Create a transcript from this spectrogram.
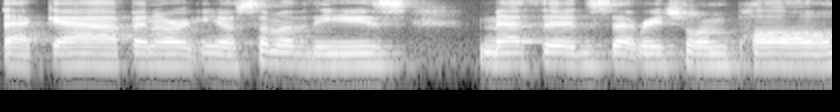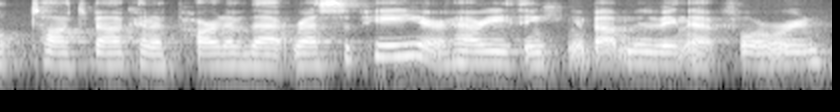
that gap? And are, you know, some of these methods that Rachel and Paul talked about kind of part of that recipe, or how are you thinking about moving that forward?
